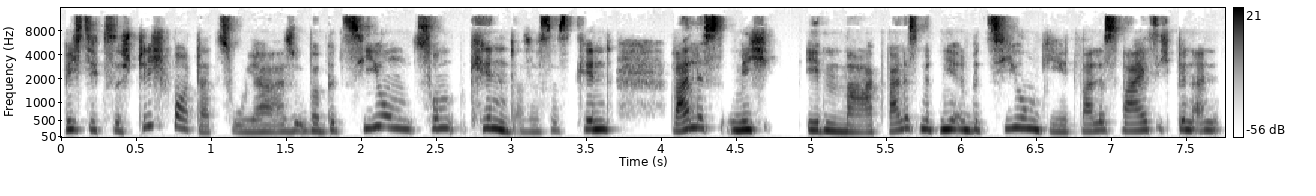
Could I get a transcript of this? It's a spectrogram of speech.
wichtigste Stichwort dazu. Ja, also über Beziehung zum Kind. Also das Kind, weil es mich eben mag, weil es mit mir in Beziehung geht, weil es weiß, ich bin an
